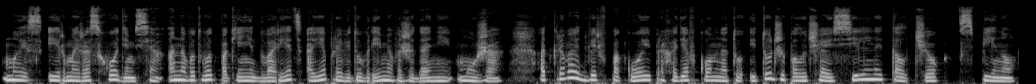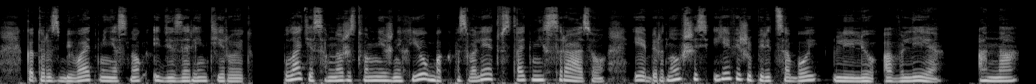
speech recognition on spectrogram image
Мы с Ирмой расходимся. Она вот-вот покинет дворец, а я проведу время в ожидании мужа. Открываю дверь в покое, проходя в комнату, и тут же получаю сильный толчок в спину, который сбивает меня с ног и дезориентирует. Платье со множеством нижних юбок позволяет встать не сразу, и, обернувшись, я вижу перед собой Лилю Авле. Она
